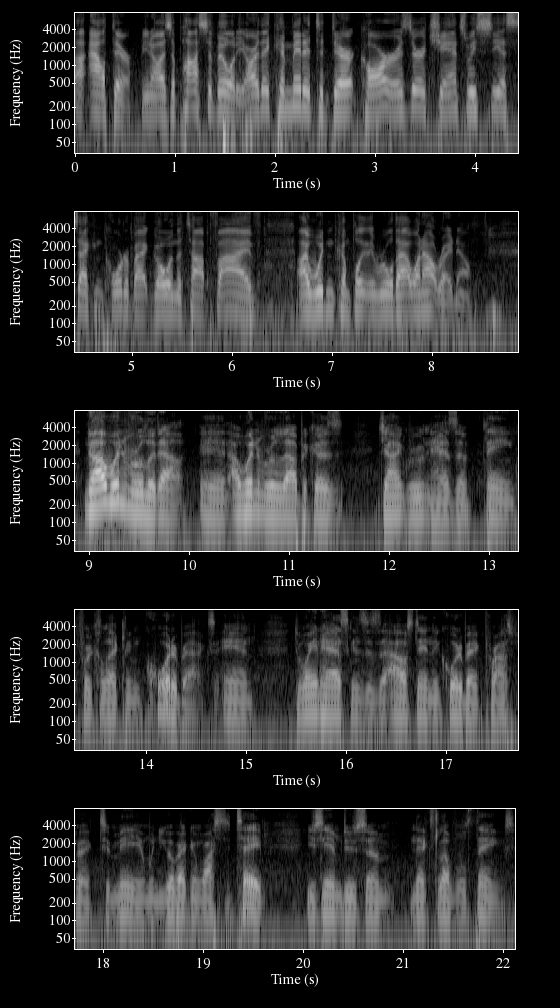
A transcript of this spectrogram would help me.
uh, out there, you know, as a possibility. Are they committed to Derek Carr, or is there a chance we see a second quarterback go in the top five? I wouldn't completely rule that one out right now. No, I wouldn't rule it out, and I wouldn't rule it out because Jon Gruden has a thing for collecting quarterbacks, and Dwayne Haskins is an outstanding quarterback prospect to me. And when you go back and watch the tape, you see him do some next level things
